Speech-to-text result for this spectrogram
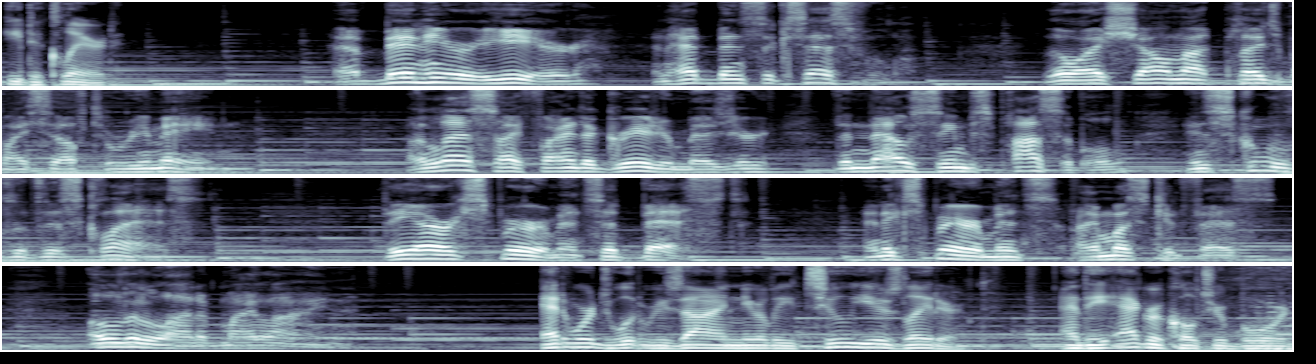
he declared, Have been here a year and have been successful, though I shall not pledge myself to remain, unless I find a greater measure than now seems possible in schools of this class. They are experiments at best, and experiments, I must confess, a little out of my line. Edwards would resign nearly two years later, and the Agriculture Board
